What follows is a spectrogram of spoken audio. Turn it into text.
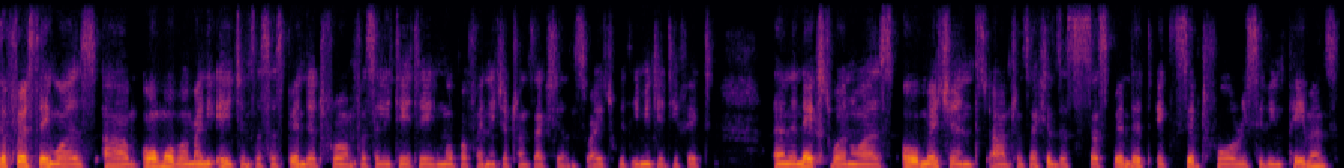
the first thing was um, all mobile money agents are suspended from facilitating mobile financial transactions, right, with immediate effect. And the next one was all merchant um, transactions are suspended except for receiving payments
